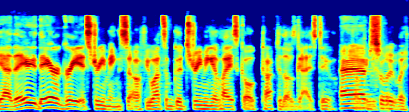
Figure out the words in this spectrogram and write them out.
Yeah, they they are great at streaming. So if you want some good streaming advice, go talk to those guys too. They'll give you some Absolutely.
